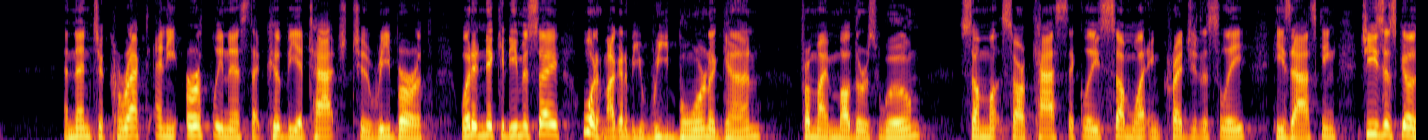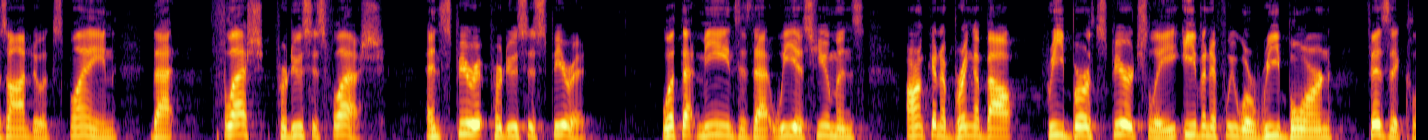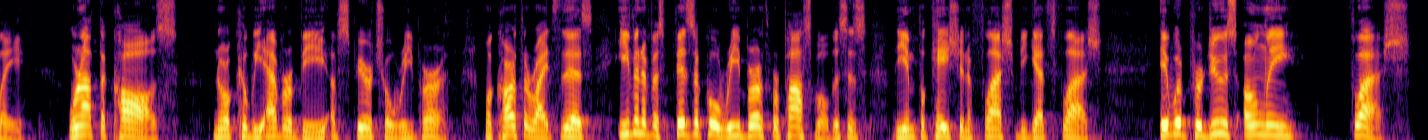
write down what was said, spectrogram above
And then to correct any earthliness that could be attached to rebirth, what did Nicodemus say? What, am I going to be reborn again from my mother's womb? Somewhat sarcastically, somewhat incredulously, he's asking. Jesus goes on to explain that flesh produces flesh and spirit produces spirit. What that means is that we as humans aren't going to bring about rebirth spiritually, even if we were reborn physically. We're not the cause, nor could we ever be, of spiritual rebirth. MacArthur writes this even if a physical rebirth were possible, this is the implication of flesh begets flesh, it would produce only flesh.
